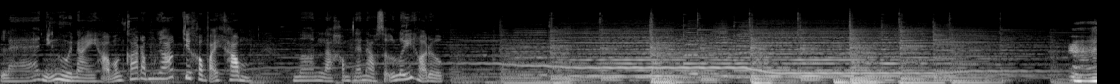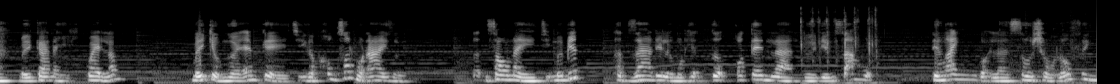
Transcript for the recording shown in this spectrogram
là những người này họ vẫn có đóng góp chứ không phải không, nên là không thể nào xử lý họ được. À, mấy ca này quen lắm. Mấy kiểu người em kể chị gặp không sót một ai rồi. Tận sau này chị mới biết thật ra đây là một hiện tượng có tên là lười biếng xã hội. Tiếng Anh gọi là social loafing.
